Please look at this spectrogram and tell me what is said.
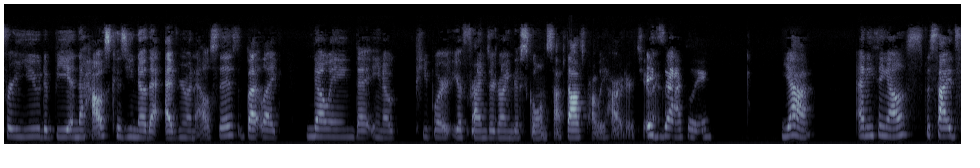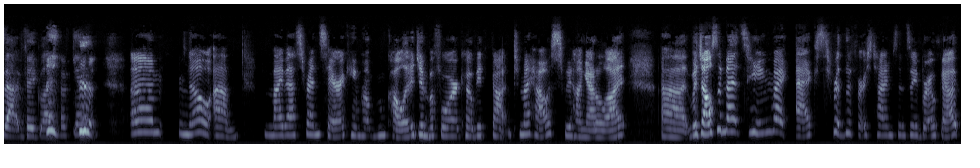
for you to be in the house because you know that everyone else is. But like knowing that, you know, people are your friends are going to school and stuff, that's probably harder too. Exactly. Yeah. Anything else besides that big life update? um, no, um, my best friend Sarah came home from college, and before COVID got to my house, we hung out a lot, uh, which also meant seeing my ex for the first time since we broke up.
